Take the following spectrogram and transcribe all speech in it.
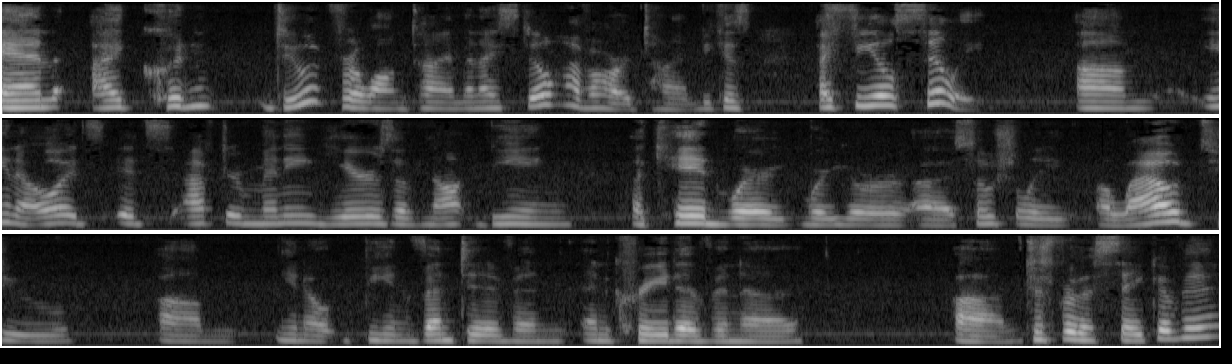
And I couldn't do it for a long time. And I still have a hard time because I feel silly. Um, you know, it's it's after many years of not being a kid where where you're uh, socially allowed to, um, you know, be inventive and and creative in a um, just for the sake of it.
